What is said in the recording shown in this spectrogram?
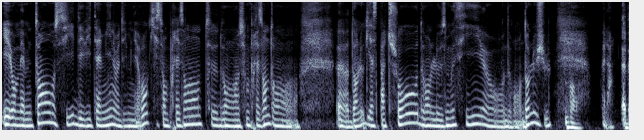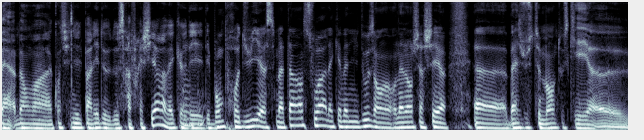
et en même temps aussi des vitamines ou des minéraux qui sont présentes dans, sont présents dans, euh, dans le gazpacho, dans le smoothie, euh, dans, dans le jus. Bon. Voilà. Eh ben, ben, on va continuer de parler de, de se rafraîchir avec euh, des, des bons produits euh, ce matin, soit à la cabane du 12 en, en allant chercher euh, bah, justement tout ce qui est euh,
